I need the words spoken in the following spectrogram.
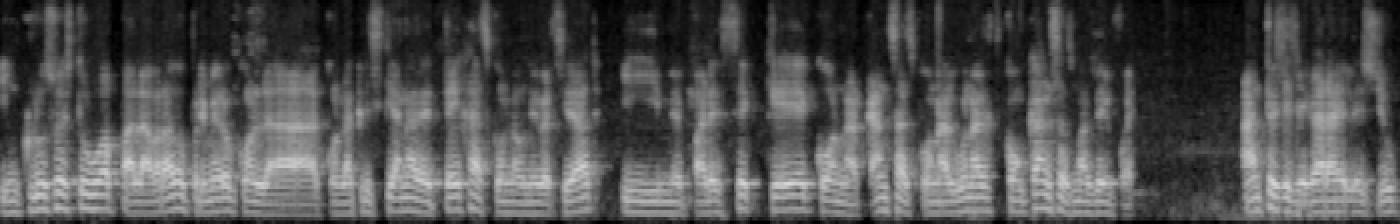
Incluso estuvo apalabrado primero con la, con la Cristiana de Texas, con la universidad, y me parece que con Arkansas, con algunas, con Kansas más bien fue, antes de llegar a LSU.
